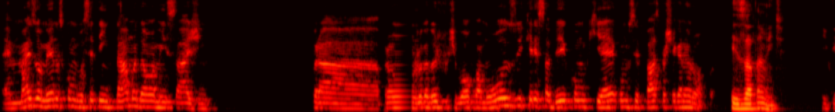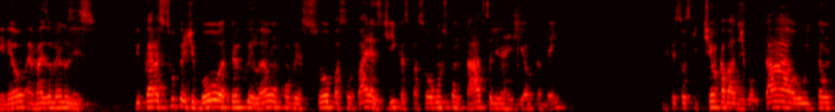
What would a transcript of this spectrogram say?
é mais ou menos como você tentar mandar uma mensagem para um jogador de futebol famoso e querer saber como que é, como você faz para chegar na Europa. Exatamente. Entendeu? É mais ou menos isso. E o cara super de boa, tranquilão, conversou, passou várias dicas, passou alguns contatos ali na região também, de pessoas que tinham acabado de voltar, ou então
